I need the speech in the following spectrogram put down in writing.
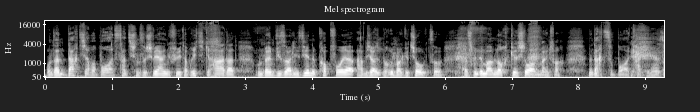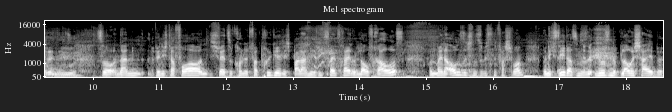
Und dann dachte ich aber, boah, das hat sich schon so schwer angefühlt, habe richtig gehadert. Und beim Visualisieren im Kopf vorher habe ich halt noch immer gechoked. So. Also ich bin immer am Loch gestorben einfach. Und dann dachte ich so, boah, kacke, ne, wird nichts. So, und dann bin ich davor und ich werde so komplett verprügelt, ich baller mir Riechsalz rein und lauf raus und meine Augen sind schon so ein bisschen verschwommen und ich sehe das nur, so- nur so eine blaue Scheibe.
